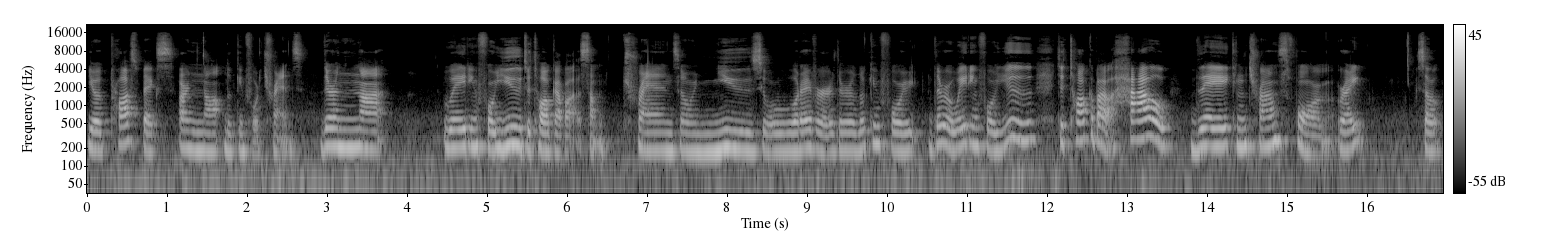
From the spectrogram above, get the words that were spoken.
your prospects are not looking for trends. They're not waiting for you to talk about some trends or news or whatever. They're looking for, they're waiting for you to talk about how they can transform, right? So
